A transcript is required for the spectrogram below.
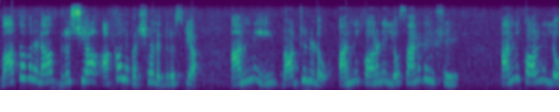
వాతావరణ దృష్ట్యా అకాల వర్షాల దృష్ట్యా అన్ని వార్డులలో అన్ని కాలనీల్లో శానిటైజేషన్ అన్ని కాలనీల్లో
